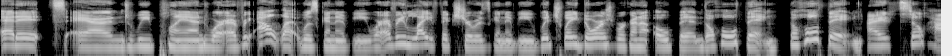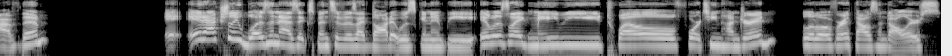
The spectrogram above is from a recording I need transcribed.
edits and we planned where every outlet was going to be, where every light fixture was going to be, which way doors were going to open, the whole thing. The whole thing. I still have them. It, it actually wasn't as expensive as I thought it was going to be. It was like maybe 12, 1400 a little over a thousand dollars,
